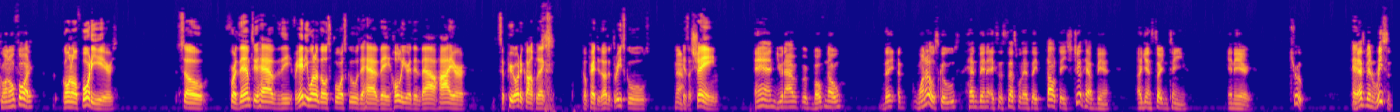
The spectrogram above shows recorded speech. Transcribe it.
Going on 40. going on forty years. So for them to have the for any one of those four schools to have a holier than thou higher superiority complex compared to the other three schools Now, is a shame. and you and I both know they uh, one of those schools hadn't been as successful as they thought they should have been against certain teams in the area. True. And And- that's been recent.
